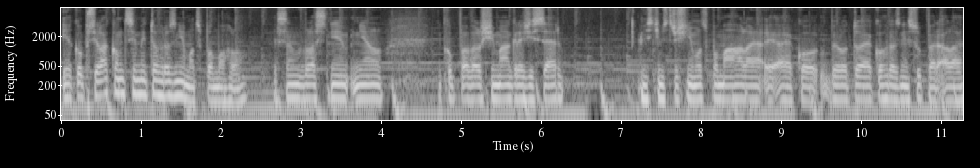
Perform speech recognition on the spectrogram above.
Jako při lakomci mi to hrozně moc pomohlo. Já jsem vlastně měl jako Pavel Šimák, režisér, mi s tím strašně moc pomáhal a, a jako bylo to jako hrozně super, ale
